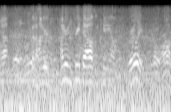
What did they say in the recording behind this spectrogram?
Yeah, it's 103,000 K on it. Really? Oh, wow.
